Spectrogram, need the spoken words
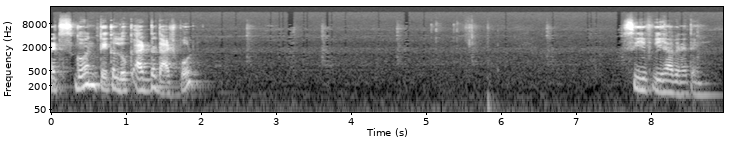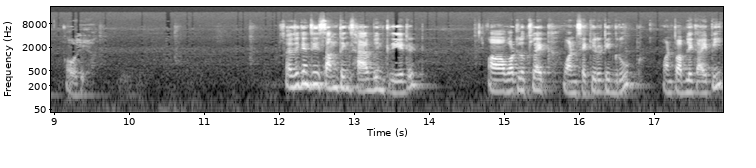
Let's go and take a look at the dashboard. See if we have anything over here. So as you can see, some things have been created. Uh, what looks like one security group, one public IP,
